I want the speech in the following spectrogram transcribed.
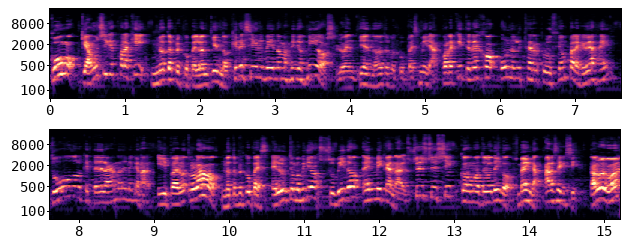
¿Cómo? ¿Que aún sigues por aquí? No te preocupes, lo entiendo. ¿Quieres seguir viendo más vídeos míos? Lo entiendo, no te preocupes. Mira, por aquí te dejo una lista de reproducción para que veas ahí todo lo que te dé la gana de mi canal. Y por el otro lado, no te preocupes, el último vídeo subido en mi canal. Sí, sí, sí, como te lo digo. Venga, ahora sí que sí. Hasta luego, ¿eh?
